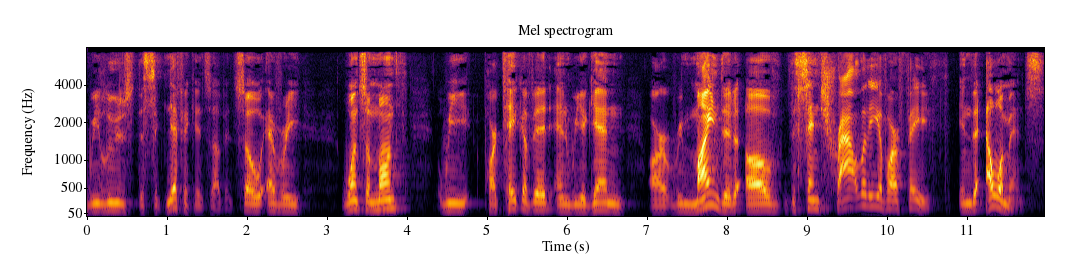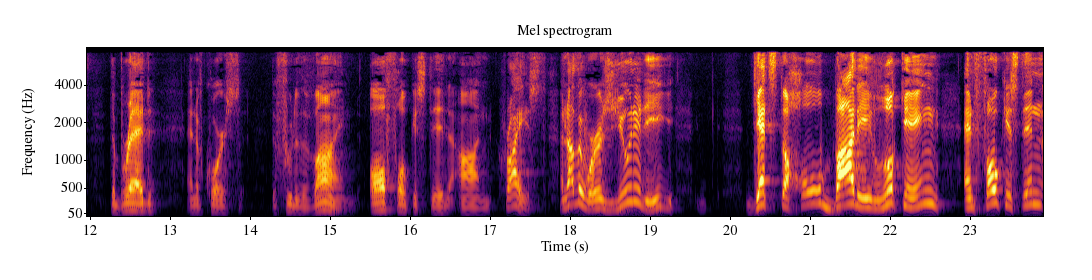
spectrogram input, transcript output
we lose the significance of it. So every once a month, we partake of it, and we again are reminded of the centrality of our faith in the elements, the bread, and of course, the fruit of the vine all focused in on Christ. In other words, unity gets the whole body looking and focused in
